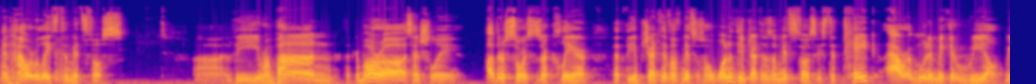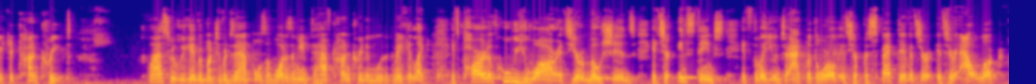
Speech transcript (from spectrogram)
and how it relates to mitzvos. Uh, the Ramban, the Gemara, essentially, other sources are clear that the objective of mitzvahs, or one of the objectives of mitzvahs, is to take our amun and make it real, make it concrete. Last week we gave a bunch of examples of what does it mean to have concrete amun, to make it like it's part of who you are, it's your emotions, it's your instincts, it's the way you interact with the world, it's your perspective, it's your it's your outlook,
